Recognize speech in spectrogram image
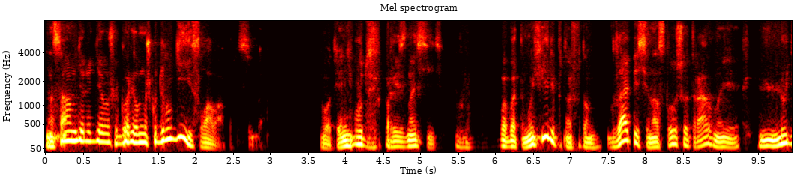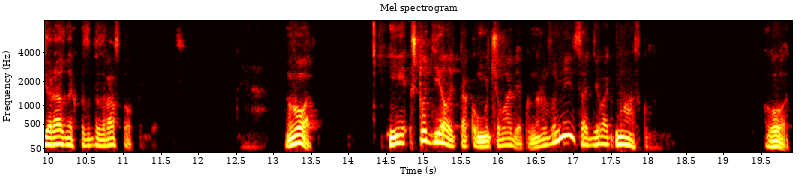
На самом деле девушка говорила немножко другие слова про себя. Вот, я не буду их произносить в этом эфире, потому что там в записи нас слушают разные люди разных возрастов. Вот. И что делать такому человеку? Ну, разумеется, одевать маску. Вот.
